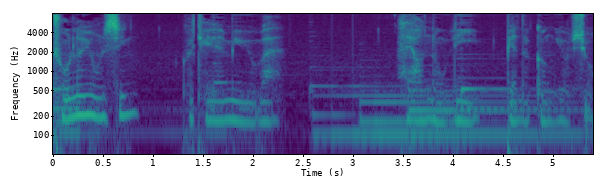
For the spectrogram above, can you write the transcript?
除了用心和甜言蜜语外，还要努力变得更优秀。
